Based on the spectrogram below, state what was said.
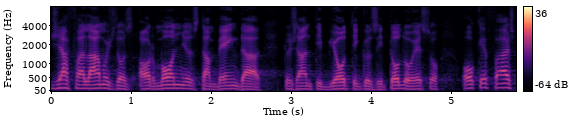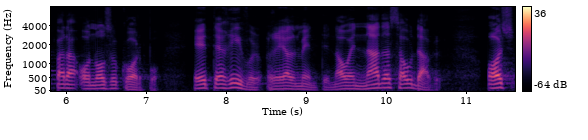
Já falamos dos hormônios também, da, dos antibióticos e tudo isso, o que faz para o nosso corpo é terrível realmente, não é nada saudável. os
